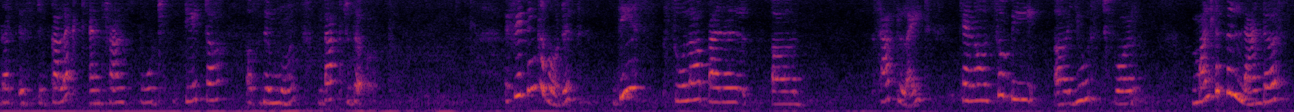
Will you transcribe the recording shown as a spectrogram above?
that is to collect and transport data of the moon back to the earth. If you think about it, these solar panel uh, satellite can also be uh, used for multiple landers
